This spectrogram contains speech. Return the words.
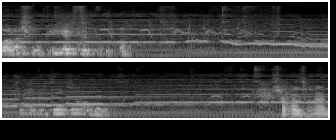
গলা শুকিয়ে গেছে পুরো সকাল সকাল।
